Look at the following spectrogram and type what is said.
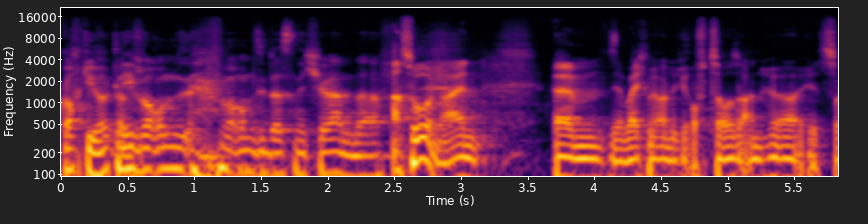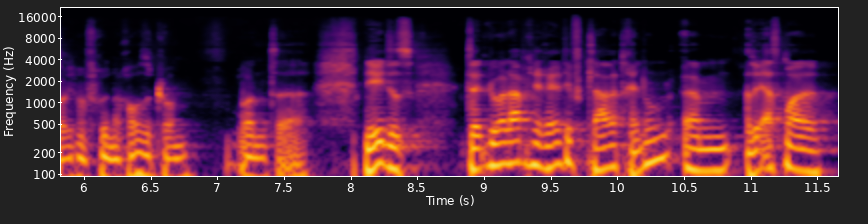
Doch, die hört Nee, warum, warum sie das nicht hören darf. Ach so, nein. Ähm, ja, weil ich mir auch nicht oft zu Hause anhöre, jetzt soll ich mal früh nach Hause kommen. Und äh, nee, das, da, da habe ich eine relativ klare Trennung. Ähm, also erstmal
